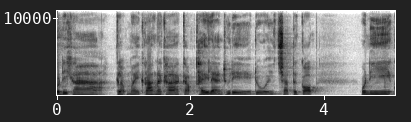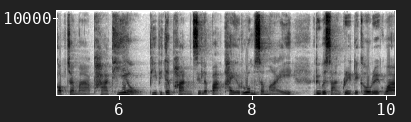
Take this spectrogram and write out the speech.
วัสดีค่ะ กลับมาอีกครั้งนะคะ กับ Thailand Today โดย Shuttergop วันนี้ก๊อฟจะมาพาเที่ยวพิพิธภัณฑ์ ศิลปะไทยร่วมสมัย หรือภาษาอังกฤษที่เขาเรียกว่า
